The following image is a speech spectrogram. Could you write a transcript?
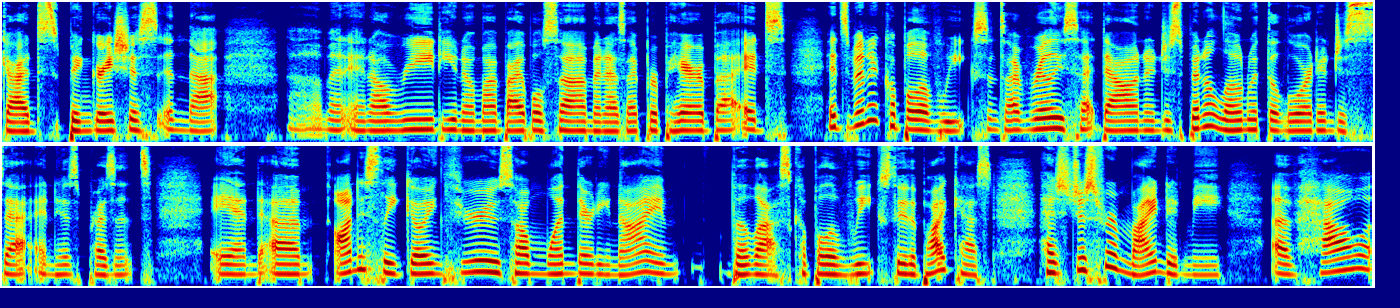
God's been gracious in that. Um, and, and I'll read, you know, my Bible some and as I prepare, but it's it's been a couple of weeks since I've really sat down and just been alone with the Lord and just sat in His presence. And um, honestly, going through Psalm 139 the last couple of weeks through the podcast has just reminded me of how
